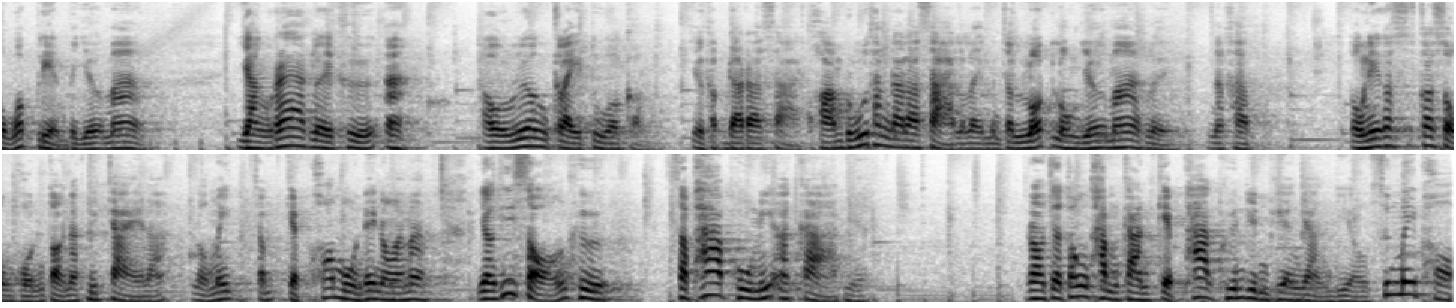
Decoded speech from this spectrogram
ผมว่าเปลี่ยนไปเยอะมาก อย่างแรกเลยคืออะเอาเรื่องไกลตัวก่อนเกี่ยวกับดาราศาสตร์ ความรู้ทางดาราศาสตร์อะไร มันจะลดลงเยอะมากเลยนะครับ ตรงนี้ก็ก็ส่งผลต่อนักวิจัยแล้วเราไม่จำเก็บข้อมูลได้น้อยมาก อย่างที่สองคือสภาพภูมิอากาศเนี่ย เราจะต้องทำการเก็บภาคพื้นดินเพียงอย่างเดียว ซึ่งไม่พอ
